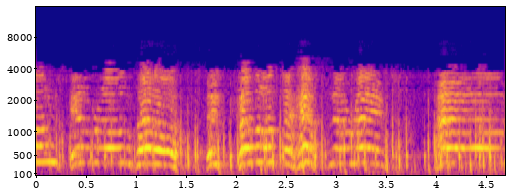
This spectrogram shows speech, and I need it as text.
Come on, Silver, old fellow. There's trouble up the Hefner Ranch. I'll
